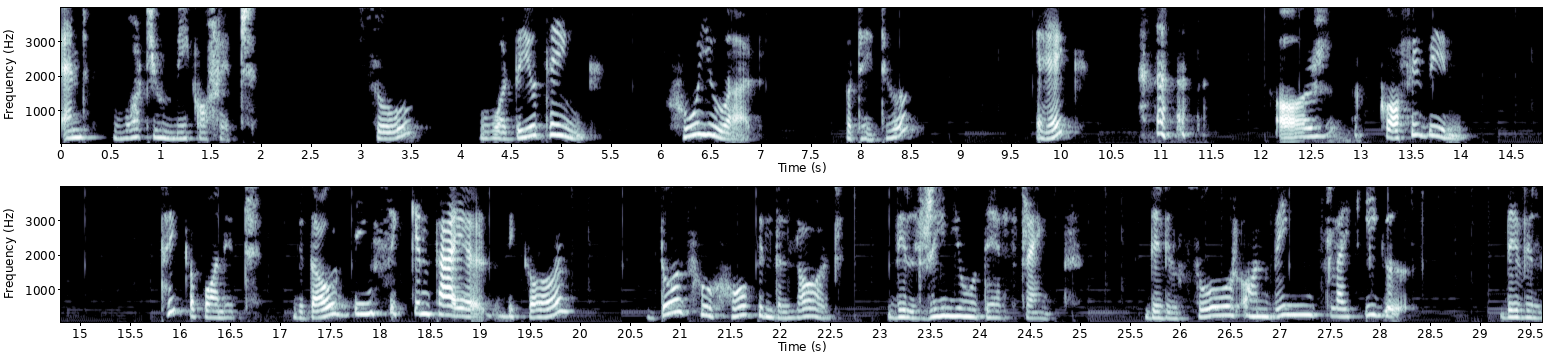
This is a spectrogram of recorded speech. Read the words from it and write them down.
and what you make of it. So, what do you think? Who you are? Potato? Egg? or coffee bean? Think upon it without being sick and tired because those who hope in the Lord will renew their strength. They will soar on wings like eagles. They will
